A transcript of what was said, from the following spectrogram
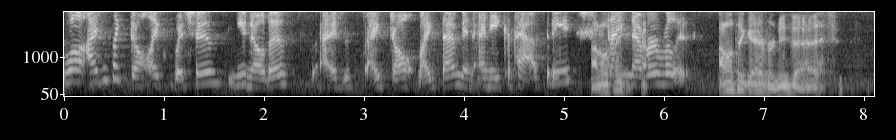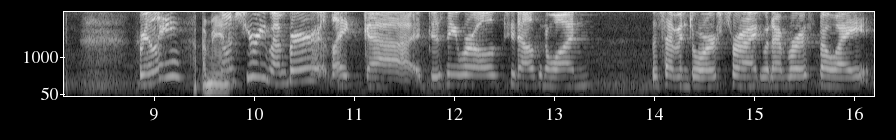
well, I just like don't like witches. You know this. I just I don't like them in any capacity. I don't think- I never really. I don't think I ever knew that. Really? I mean- don't you remember like uh, Disney World 2001, the Seven Dwarfs ride, whatever, Snow White?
